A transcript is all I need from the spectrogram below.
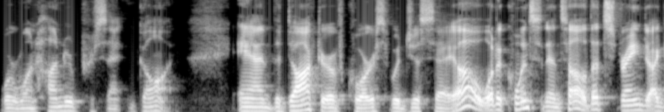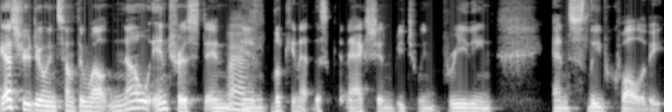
were 100% gone and the doctor of course would just say oh what a coincidence oh that's strange i guess you're doing something well no interest in in looking at this connection between breathing and sleep quality.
